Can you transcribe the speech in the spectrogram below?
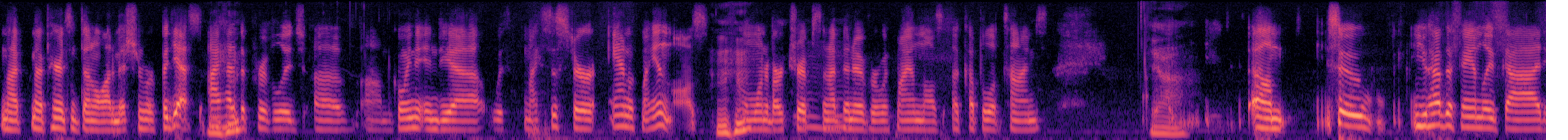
my, my parents had done a lot of mission work. But yes i Mm-hmm. had the privilege of um, going to india with my sister and with my in-laws Mm-hmm. on one of our trips. And i've been over with my in-laws a couple of times. Yeah. Um, so you have the family of god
